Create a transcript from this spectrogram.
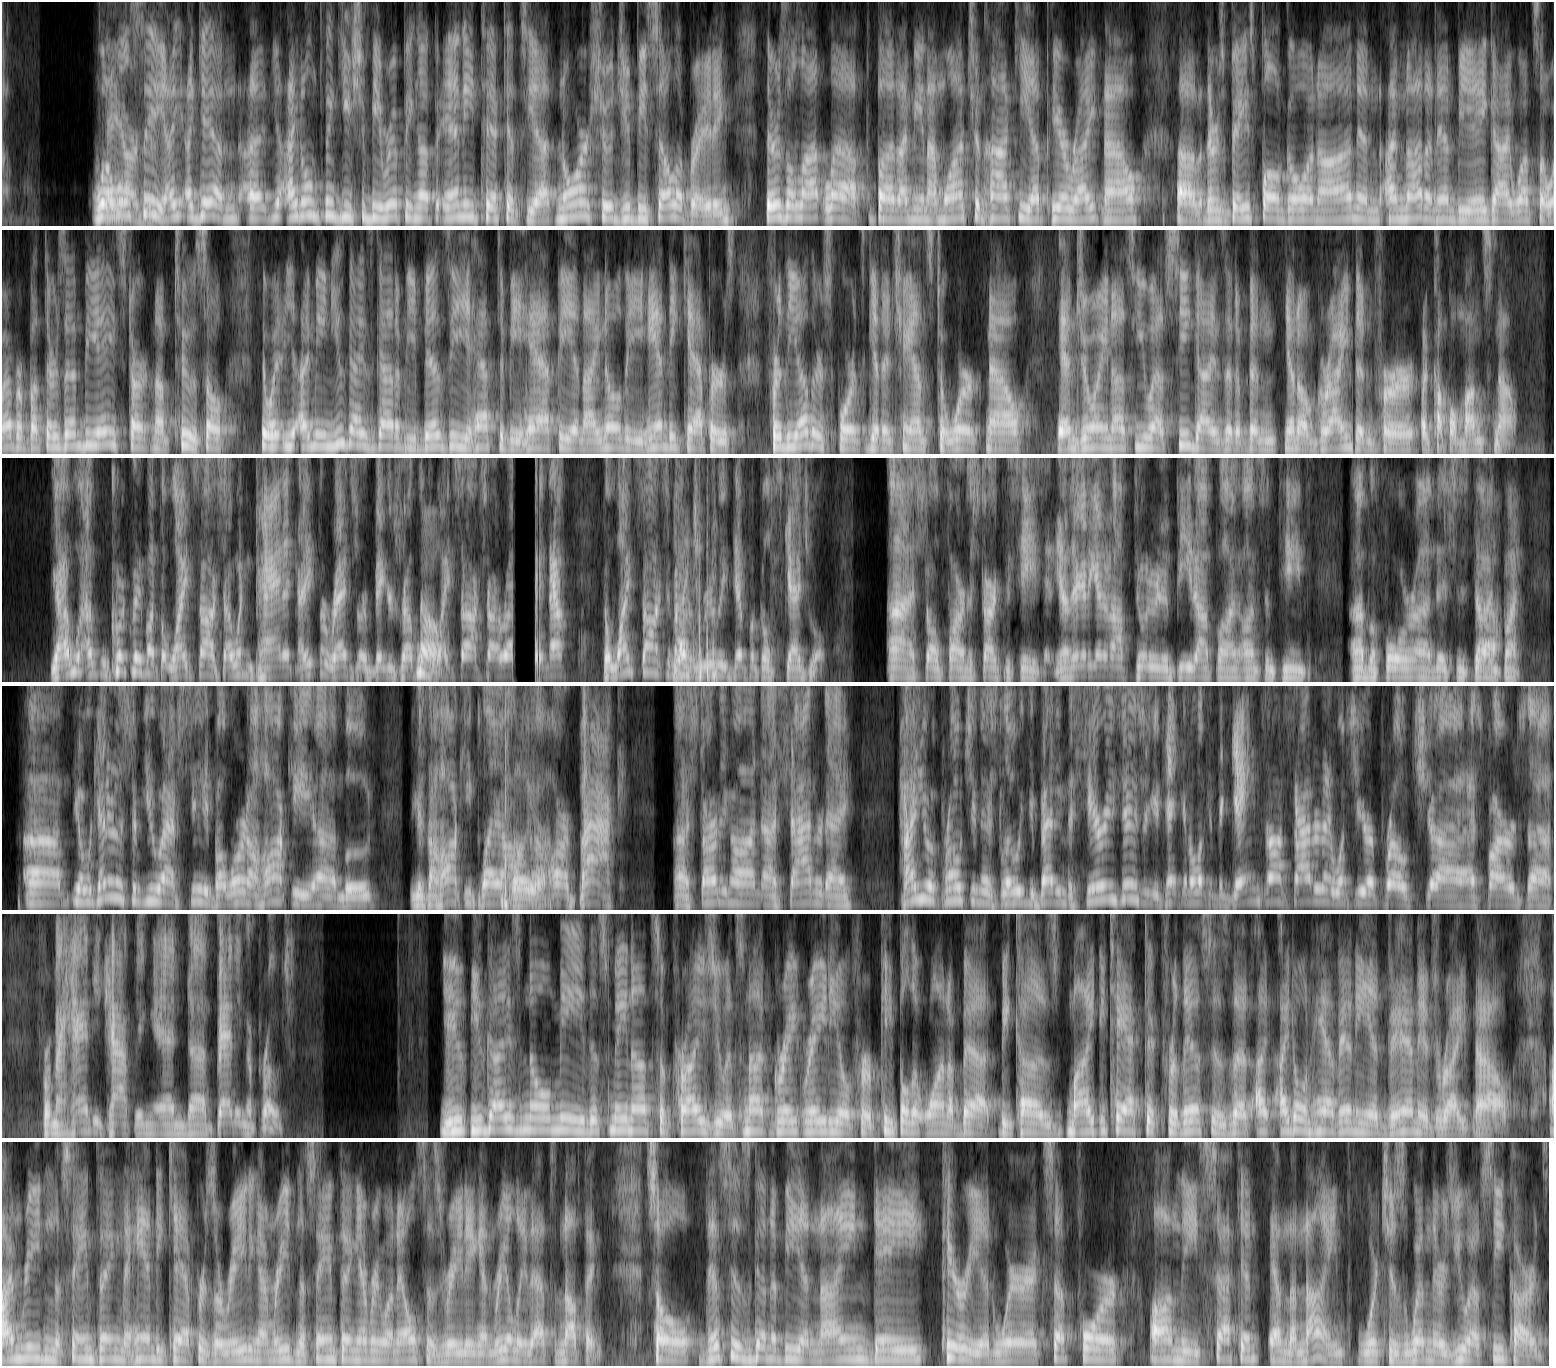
Well, we'll see. I, again, uh, I don't think you should be ripping up any tickets yet, nor should you be celebrating. There's a lot left, but I mean, I'm watching hockey up here right now. Uh, there's baseball going on, and I'm not an NBA guy whatsoever, but there's NBA starting up too. So, I mean, you guys got to be busy. You have to be happy, and I know the handicappers for the other sports get a chance to work now and join us UFC guys that have been, you know, grinding for a couple months now. Yeah, quickly about the White Sox, I wouldn't panic. I think the Reds are in bigger trouble no. than the White Sox are right now. The White Sox have had a really difficult schedule uh, so far to start the season. You know, they're going to get an opportunity to beat up on, on some teams uh, before uh, this is done. Yeah. But, um, you know, we'll get into some UFC, but we're in a hockey uh, mood because the hockey playoffs oh, yeah. are back uh, starting on uh, Saturday. How you approaching this, Lou? You betting the series is? Are you taking a look at the games on Saturday? What's your approach uh, as far as uh, from a handicapping and uh, betting approach? You, you guys know me. This may not surprise you. It's not great radio for people that want to bet because my tactic for this is that I, I don't have any advantage right now. I'm reading the same thing the handicappers are reading. I'm reading the same thing everyone else is reading, and really that's nothing. So this is going to be a nine day period where, except for on the second and the ninth, which is when there's UFC cards,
